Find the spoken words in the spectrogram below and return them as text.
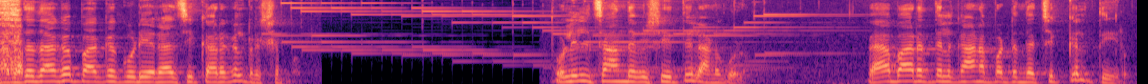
அடுத்ததாக பார்க்கக்கூடிய ராசிக்காரர்கள் ரிஷபம். தொழில் சார்ந்த விஷயத்தில் அனுகூலம். வியாபாரத்தில் காணப்பட்டிருந்த சிக்கல் தீரும்.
